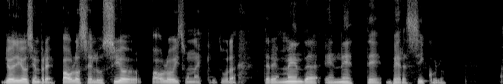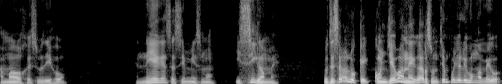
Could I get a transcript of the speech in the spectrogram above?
Yo digo siempre, Pablo se lució, Pablo hizo una escritura tremenda en este versículo. Amado Jesús dijo, niéguense a sí mismo y síganme. Ustedes saben lo que conlleva negarse. Un tiempo yo le dije a un amigo,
